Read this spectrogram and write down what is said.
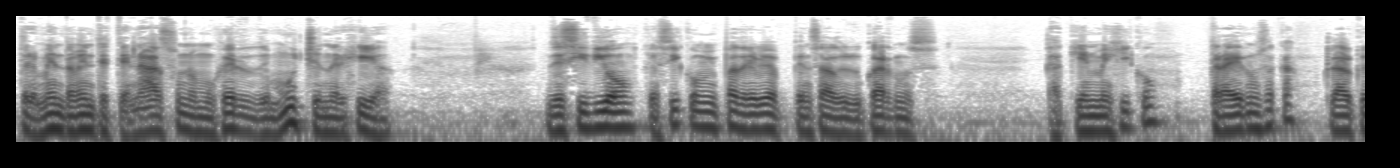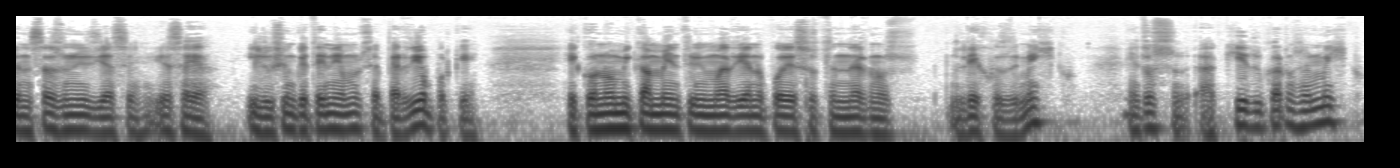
tremendamente tenaz, una mujer de mucha energía, decidió que así como mi padre había pensado educarnos aquí en México, traernos acá. Claro que en Estados Unidos ya, se, ya esa ilusión que teníamos se perdió porque económicamente mi madre ya no puede sostenernos lejos de México. Entonces, aquí educarnos en México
